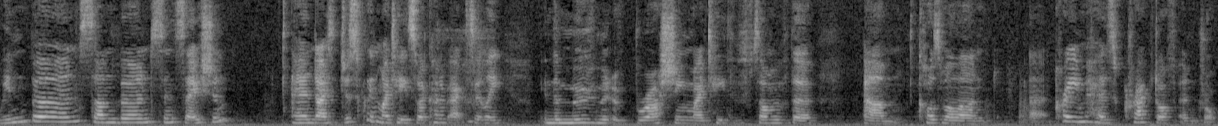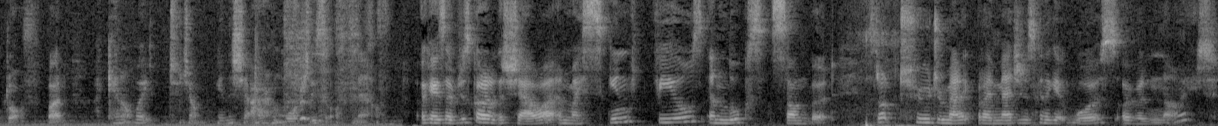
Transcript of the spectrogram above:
windburn, sunburn sensation. And I just cleaned my teeth, so I kind of accidentally, in the movement of brushing my teeth, some of the um, Cosmelan uh, cream has cracked off and dropped off, but I cannot wait to jump in the shower and wash this off now. Okay, so I've just got out of the shower and my skin feels and looks sunburnt. It's not too dramatic, but I imagine it's going to get worse overnight.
